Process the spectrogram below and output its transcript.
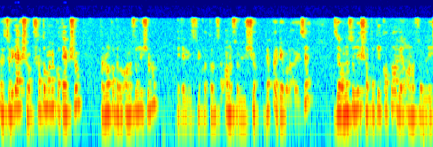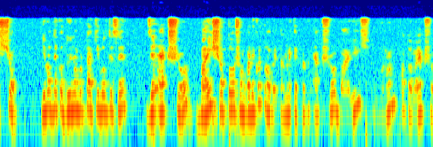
সরি একশো। শত মানে কত? একশো। তার মানে কত হবে? উনচল্লিশ শো এটা নিশ্চয়ই কত হচ্ছে? উনচল্লিশশো দেখো এটাই বলা হয়েছে যে উনচল্লিশ শতকে কত হবে? উনচল্লিশশো এবার দেখো দুই নম্বরটা কি বলতেছে? যে একশো বাইশ শত সংখ্যাটি কত হবে? তার মানে একশো বাইশ গুণন কত হবে? একশো।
